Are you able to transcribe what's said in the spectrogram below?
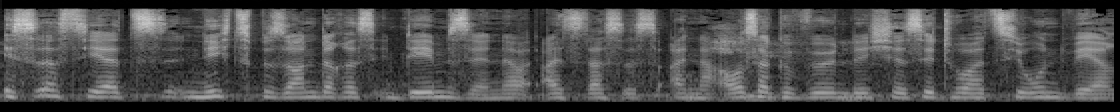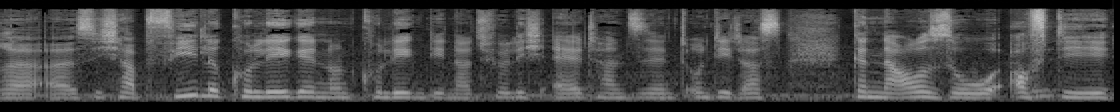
ist das jetzt nichts Besonderes in dem Sinne, als dass es eine außergewöhnliche Situation wäre. Also ich habe viele Kolleginnen und Kollegen, die natürlich Eltern sind und die das genauso auf die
